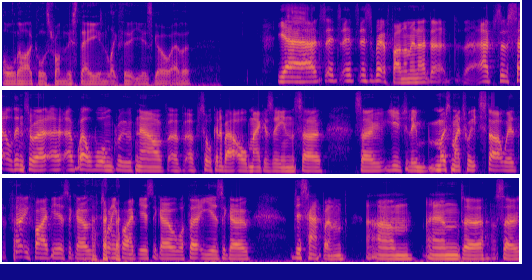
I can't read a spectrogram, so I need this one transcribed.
old articles from this day and like thirty years ago or whatever. Yeah, it's it's it's, it's a bit of fun. I mean, I, I've sort of settled into a, a well-worn groove now of, of, of talking about old magazines. So so usually most of my tweets start with 35 years ago, 25 years ago, or 30 years ago, this happened. Um, and uh, so,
